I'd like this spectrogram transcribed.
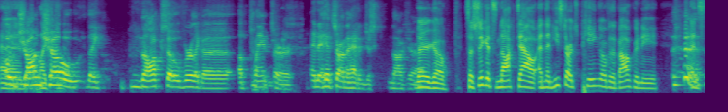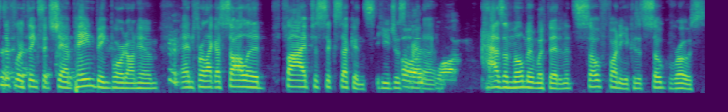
oh, John like, Cho like knocks over like a, a planter and it hits her on the head and just knocks her out. there you go so she gets knocked out and then he starts peeing over the balcony and stifler thinks it's champagne being poured on him and for like a solid five to six seconds he just oh, kind of has a moment with it and it's so funny because it's so gross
